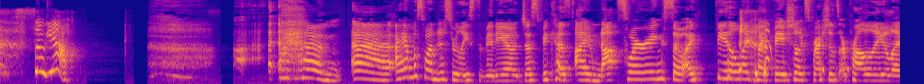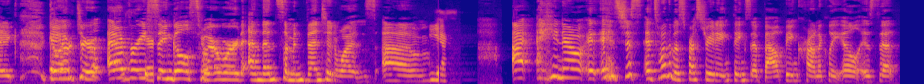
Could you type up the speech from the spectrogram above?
so yeah. Um, uh, I almost want to just release the video just because I am not swearing, so I feel like my facial expressions are probably like going through every single swear word and then some invented ones. Um, Yeah. I, you know, it, it's just it's one of the most frustrating things about being chronically ill is that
